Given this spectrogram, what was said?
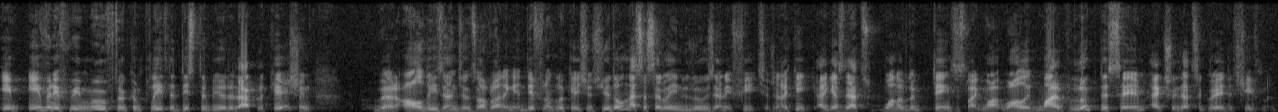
Even if we move to a completely distributed application, where all these engines are running in different locations, you don't necessarily lose any features. And I, think, I guess that's one of the things. It's like while it might look the same, actually that's a great achievement.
